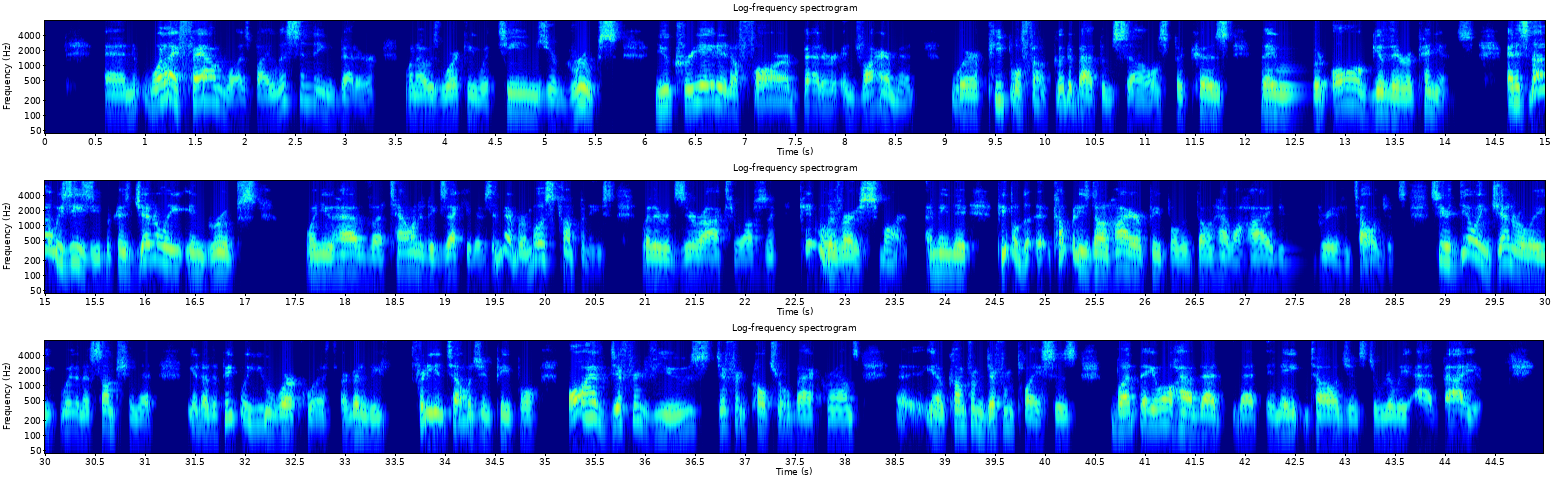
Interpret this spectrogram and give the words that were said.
And what I found was by listening better when I was working with teams or groups, you created a far better environment where people felt good about themselves because they would all give their opinions. And it's not always easy because generally in groups, when you have uh, talented executives, and remember, most companies, whether it's Xerox or Office, people are very smart. I mean, they, people, companies don't hire people that don't have a high degree of intelligence. So you're dealing generally with an assumption that you know the people you work with are going to be pretty intelligent people, all have different views, different cultural backgrounds, uh, you know, come from different places, but they all have that that innate intelligence to really add value.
